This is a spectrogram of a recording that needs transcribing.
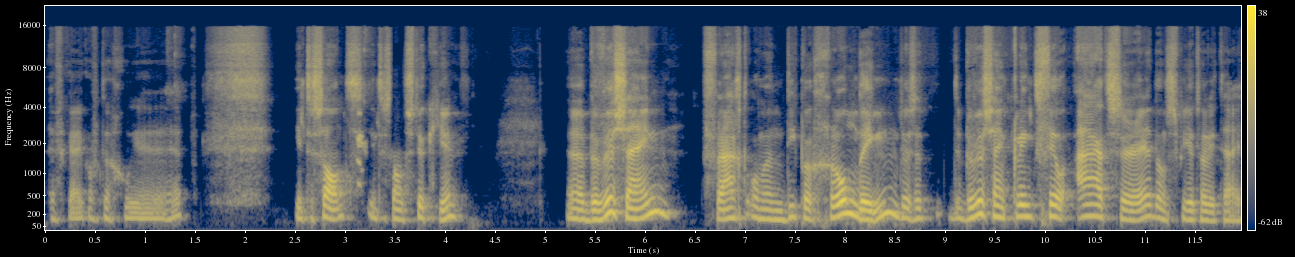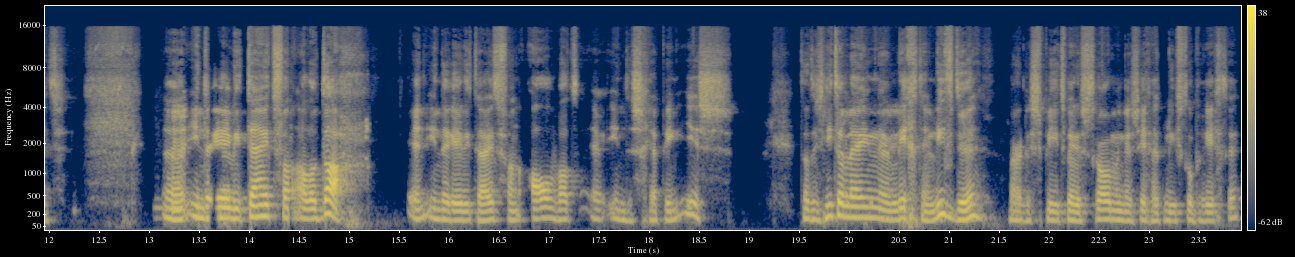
Even kijken of ik de goede heb. Interessant, interessant stukje. Uh, bewustzijn vraagt om een dieper gronding. Dus het de bewustzijn klinkt veel aardser hè, dan spiritualiteit. Uh, in de realiteit van alle dag. En in de realiteit van al wat er in de schepping is. Dat is niet alleen licht en liefde, waar de spirituele stromingen zich het liefst op richten.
